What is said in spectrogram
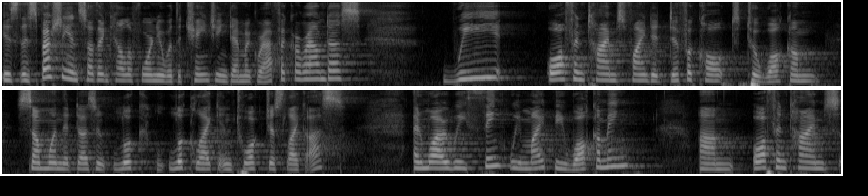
is that especially in southern california with the changing demographic around us we oftentimes find it difficult to welcome someone that doesn't look, look like and talk just like us. And while we think we might be welcoming, um, oftentimes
